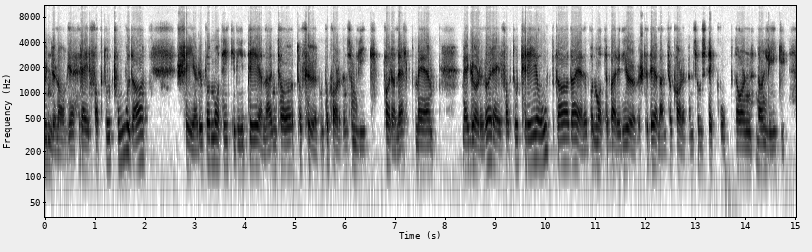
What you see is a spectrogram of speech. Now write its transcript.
underlaget. Reirfaktor 2, da ser du på en måte ikke de delene av føttene på kalven som ligger parallelt med, med gulvet. Reirfaktor 3 og opp, da, da er det på en måte bare de øverste delene av kalven som stikker opp når den, når den ligger.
